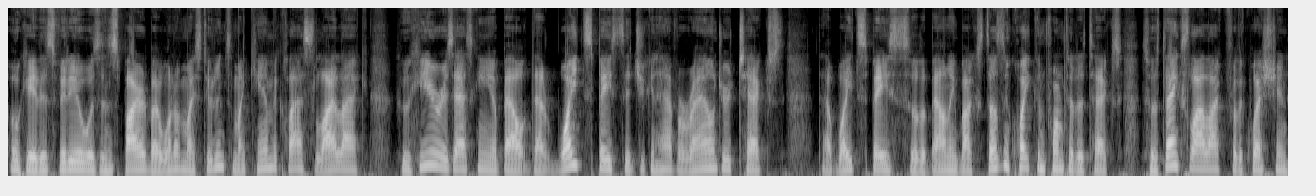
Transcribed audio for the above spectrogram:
Okay, this video was inspired by one of my students in my Canva class, Lilac, who here is asking about that white space that you can have around your text, that white space so the bounding box doesn't quite conform to the text. So thanks Lilac for the question.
